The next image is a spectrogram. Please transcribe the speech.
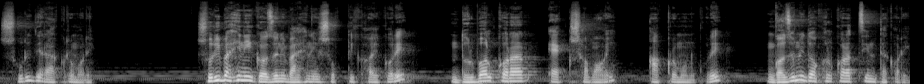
সুরিদের আক্রমণে। সুরি বাহিনী গজনী বাহিনীর শক্তি ক্ষয় করে দুর্বল করার এক সময় আক্রমণ করে গজনী দখল করার চিন্তা করে।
